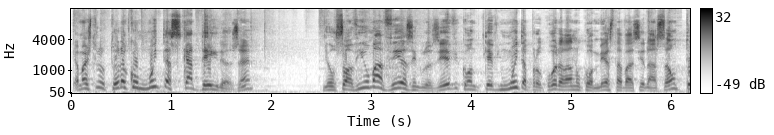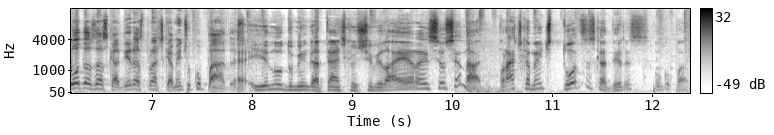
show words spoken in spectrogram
é uma estrutura com muitas cadeiras, né? Eu só vi uma vez, inclusive, quando teve muita procura lá no começo da vacinação, todas as cadeiras praticamente ocupadas. É, e no domingo à tarde que eu estive lá, era esse o cenário. Praticamente todas as cadeiras ocupadas.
